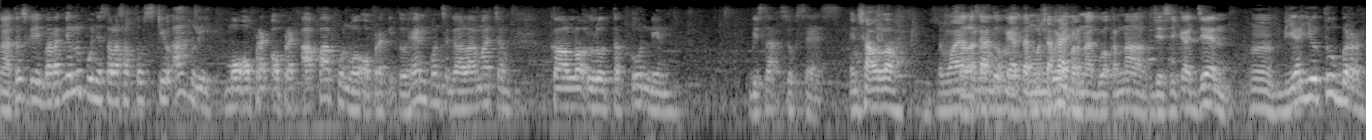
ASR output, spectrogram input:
Nah terus ibaratnya lu punya salah satu skill ahli, mau oprek-oprek apa pun, mau oprek itu handphone segala macam. Kalau lu tekunin, bisa sukses. insya Allah semuanya salah satu kayak temen gue yang pernah gue kenal, Jessica Jen. Hmm. Dia youtuber.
